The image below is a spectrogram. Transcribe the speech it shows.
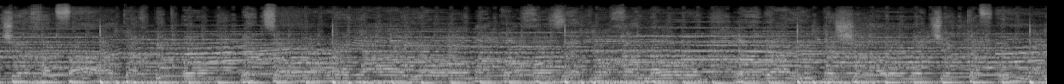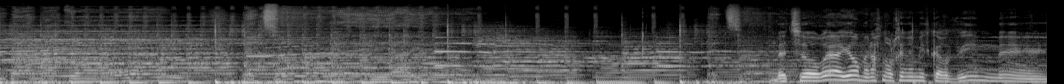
לילדות שחלפה כך פתאום בצהרי היום הכל חוזר כמו חלום רגעים בשעות שקפאו במקום בצהרי היום בצהרי היום אנחנו הולכים ומתקרבים אה,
